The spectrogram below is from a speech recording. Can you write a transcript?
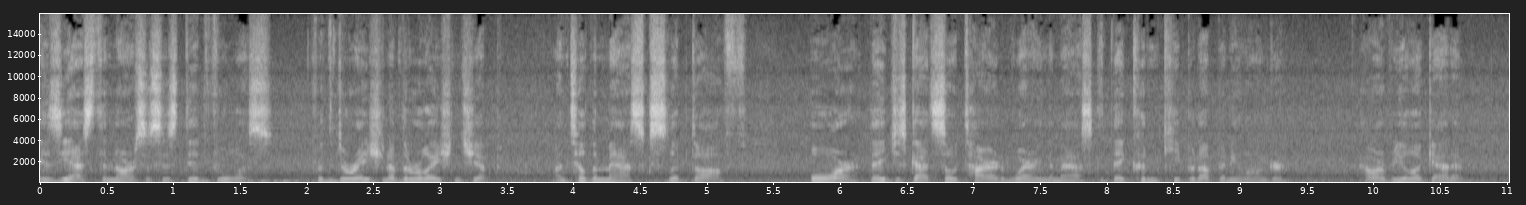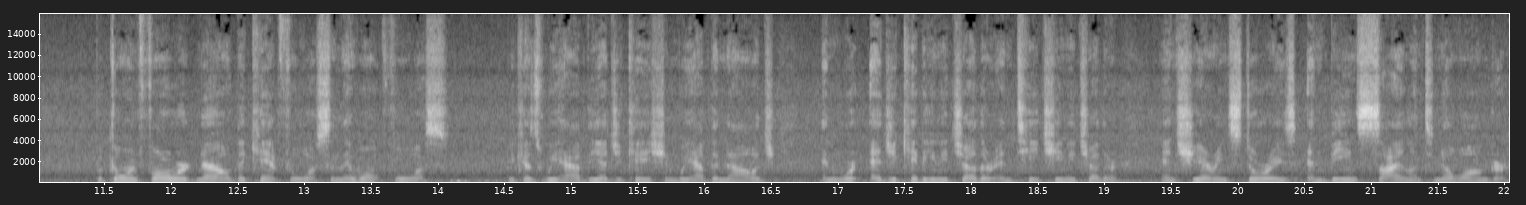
is yes, the narcissist did fool us for the duration of the relationship until the mask slipped off. Or they just got so tired of wearing the mask that they couldn't keep it up any longer. However you look at it. But going forward, no, they can't fool us and they won't fool us because we have the education, we have the knowledge, and we're educating each other and teaching each other and sharing stories and being silent no longer.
